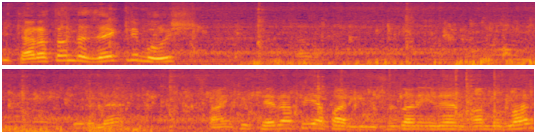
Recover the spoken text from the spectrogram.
Bir taraftan da zevkli bu iş. Böyle sanki terapi yapar gibi şuradan inen hamurlar.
